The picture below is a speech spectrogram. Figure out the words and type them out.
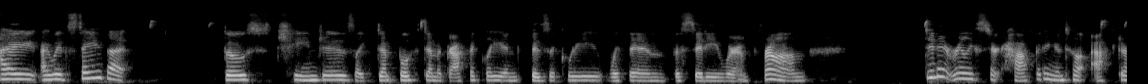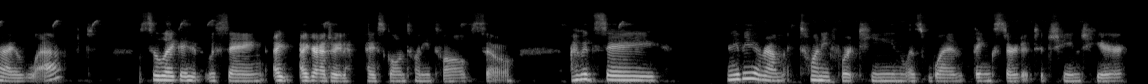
i i would say that those changes like de- both demographically and physically within the city where i'm from didn't really start happening until after i left. So like i was saying i, I graduated high school in 2012 so i would say maybe around like 2014 was when things started to change here.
